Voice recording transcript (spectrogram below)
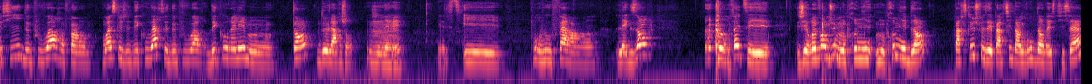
aussi de pouvoir, enfin, moi ce que j'ai découvert, c'est de pouvoir décorréler mon temps de l'argent Mhm. généré. Yes. Et pour vous faire l'exemple, en fait, j'ai revendu mon premier, mon premier bien parce que je faisais partie d'un groupe d'investisseurs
